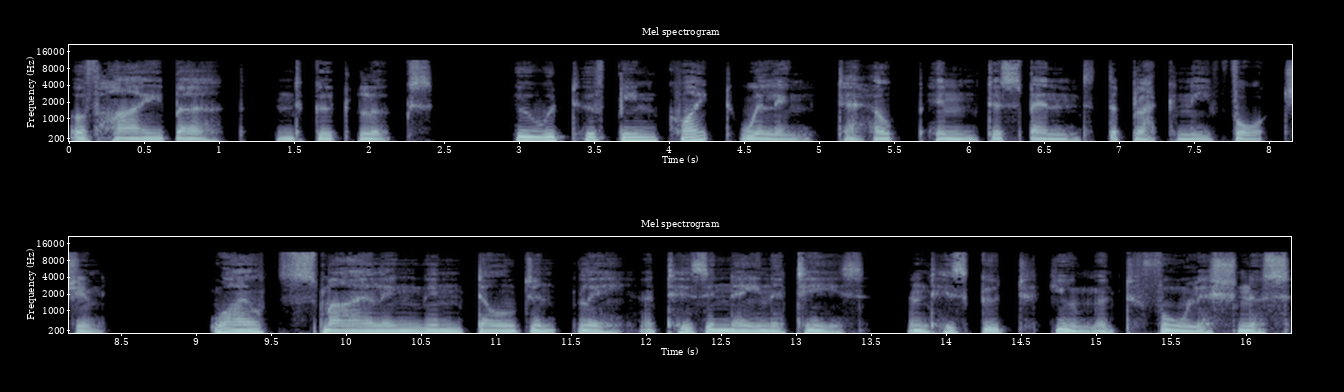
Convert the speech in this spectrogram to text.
of high birth and good looks, who would have been quite willing to help him to spend the Blakeney fortune, whilst smiling indulgently at his inanities and his good-humoured foolishness.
